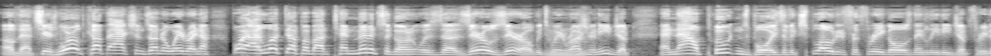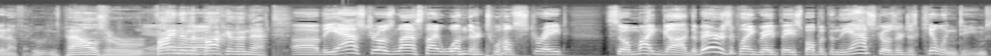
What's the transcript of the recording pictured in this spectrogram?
of that series. World Cup action's underway right now. Boy, I looked up about 10 minutes ago and it was uh, 0-0 between Mm-hmm. Russia and Egypt, and now Putin's boys have exploded for three goals and they lead Egypt 3 to nothing. Putin's pals are finding the back of the net. Uh, the Astros last night won their 12th straight. So, my God, the Mariners are playing great baseball, but then the Astros are just killing teams.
